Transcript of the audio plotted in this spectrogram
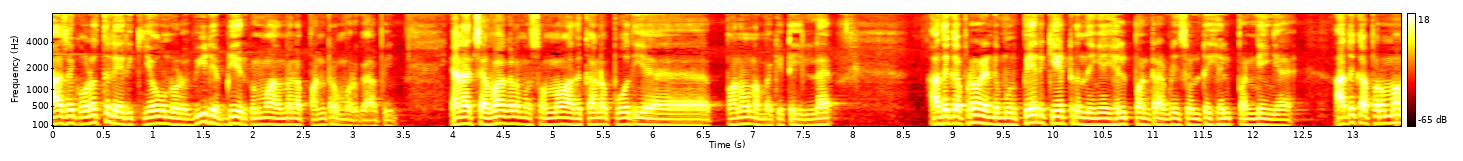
ராஜகுலத்தில் இருக்கியோ உன்னோட வீடு எப்படி இருக்கணுமோ அது மாதிரி நான் பண்ணுறேன் முருகா அப்படின்னு. ஏன்னா செவ்வாய்க்கிழமை சொன்னோம் அதுக்கான போதிய பணம் நம்மக்கிட்ட இல்லை. அதுக்கப்புறம் ரெண்டு மூணு பேர் கேட்டிருந்தீங்க ஹெல்ப் பண்ணுறேன் அப்படின்னு சொல்லிட்டு ஹெல்ப் பண்ணீங்க. அதுக்கப்புறமா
